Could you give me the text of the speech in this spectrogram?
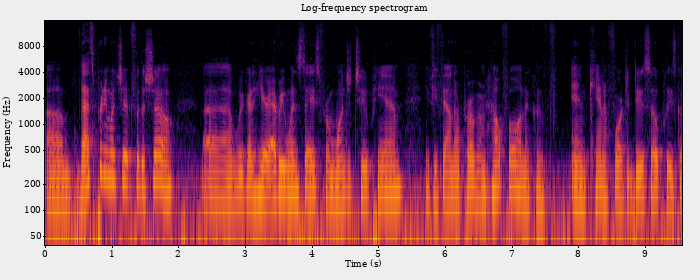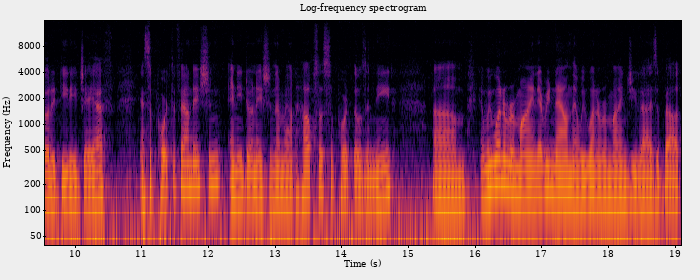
Um, that's pretty much it for the show. Uh, we're going to hear every Wednesdays from 1 to 2 p.m. If you found our program helpful and, conf- and can afford to do so, please go to DDJF and support the foundation. Any donation amount helps us support those in need. Um, and we want to remind every now and then we want to remind you guys about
